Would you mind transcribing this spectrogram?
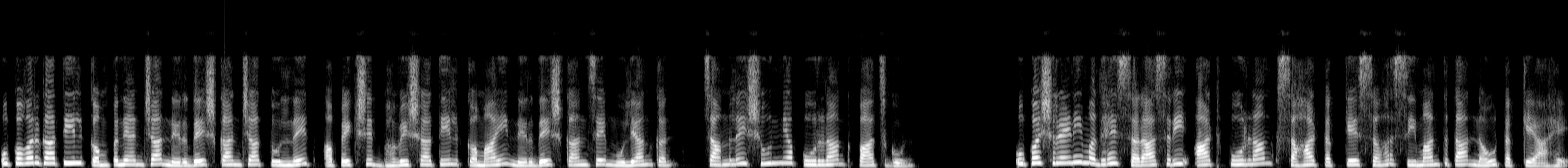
उपवर्गातील कंपन्यांच्या निर्देशकांच्या तुलनेत अपेक्षित भविष्यातील कमाई निर्देशकांचे मूल्यांकन चांगले शून्य पूर्णांक पाच गुण. उपश्रेणीमध्ये सरासरी आठ पूर्णांक सहा टक्के सह सीमांतता नऊ टक्के आहे.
